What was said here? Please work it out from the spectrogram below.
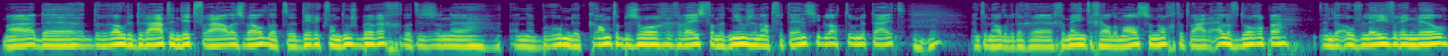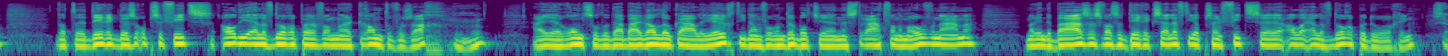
Maar de, de, rode draad in dit verhaal is wel dat uh, Dirk van Doesburg, dat is een, uh, een beroemde krantenbezorger geweest van het Nieuws- en Advertentieblad toen de tijd. -huh. En toen hadden we de gemeente Geldermalsen nog, dat waren elf dorpen. En de overlevering wil dat uh, Dirk dus op zijn fiets al die elf dorpen van uh, kranten voorzag. Mm -hmm. Hij uh, ronselde daarbij wel lokale jeugd, die dan voor een dubbeltje een straat van hem overnamen. Maar in de basis was het Dirk zelf die op zijn fiets alle elf dorpen doorging. Zo.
